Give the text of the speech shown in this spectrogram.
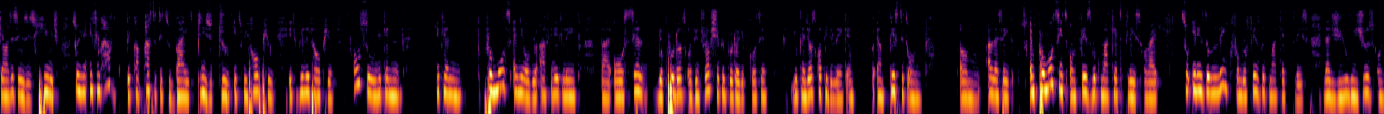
guarantee sales is huge. So you, if you have the capacity to buy it, please do. It will help you. It really help you. Also, you can you can promote any of your affiliate link by or sell your products or the drop shipping product you've gotten. You can just copy the link and and paste it on um how do I say it and promote it on Facebook Marketplace. All right so it is the link from your Facebook marketplace that you will use on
